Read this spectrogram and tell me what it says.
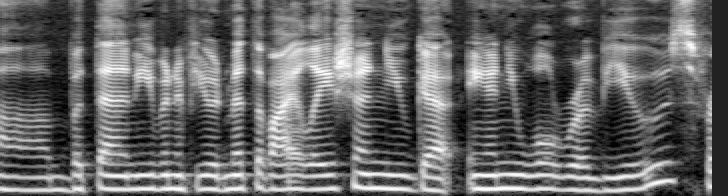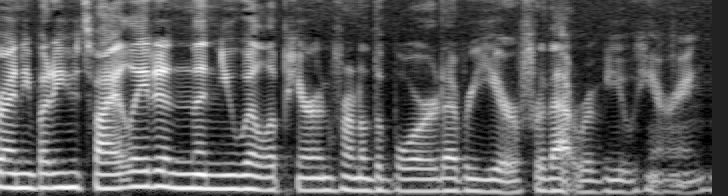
Um, but then, even if you admit the violation, you get annual reviews for anybody who's violated, and then you will appear in front of the board every year for that review hearing.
